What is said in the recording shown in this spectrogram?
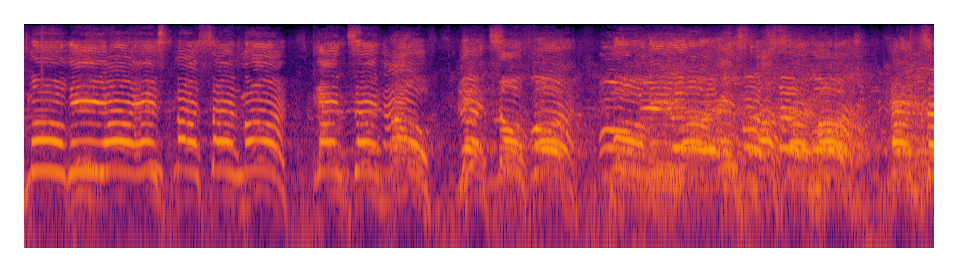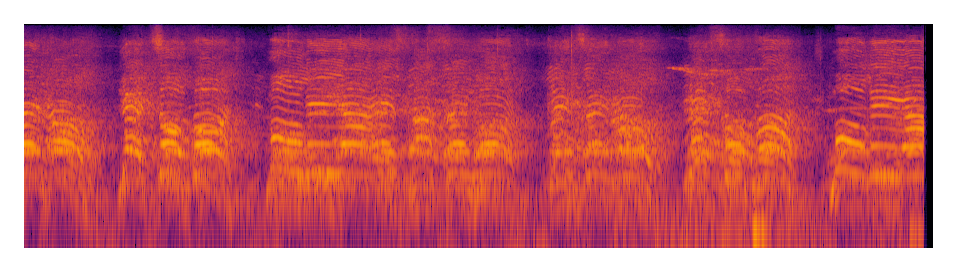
Moria ist Massenmord! Grenzen auf! Jetzt sofort!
